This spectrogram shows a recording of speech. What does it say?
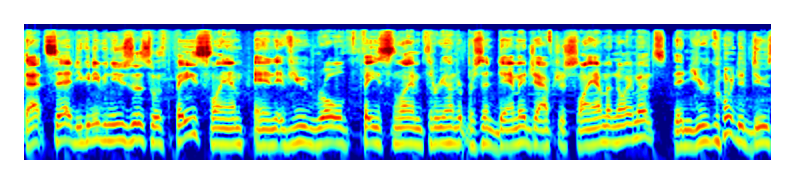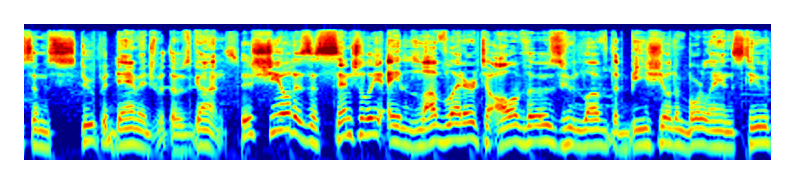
That said, you can even use this with Phase Slam, and if you roll Phase Slam 300% damage after Slam anointments, then you're going to do some stupid damage with those guns. This shield is essentially a love letter to all of those who love the Bee shield in Borderlands 2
